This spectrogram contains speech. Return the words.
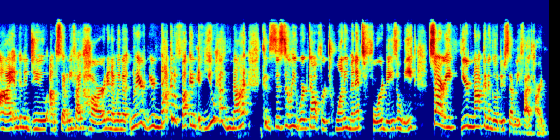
i am gonna do um 75 hard. And i'm gonna no you're you're not gonna fucking if you have not consistently worked out for 20 minutes four days a week sorry you're not gonna go do 75 hard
